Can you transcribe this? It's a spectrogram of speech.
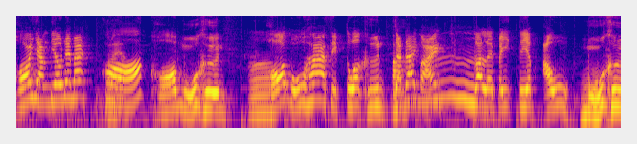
ขออย่างเดียวได้ไหม ขอ ขอหมูคืน ขอหมู 50 ตัวคืนจะได้ไหมม ก็เลยไปเตรียมเอาหมูคื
